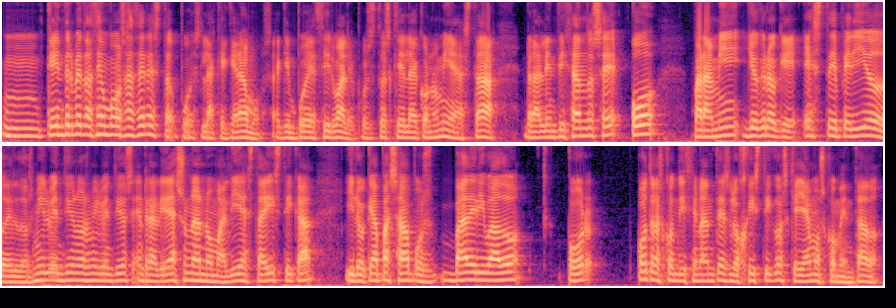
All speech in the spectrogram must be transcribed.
Mm, ¿Qué interpretación podemos hacer esto? Pues la que queramos. A quien puede decir, vale, pues esto es que la economía está ralentizándose o para mí, yo creo que este periodo del 2021-2022 en realidad es una anomalía estadística y lo que ha pasado pues va derivado por otras condicionantes logísticos que ya hemos comentado.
